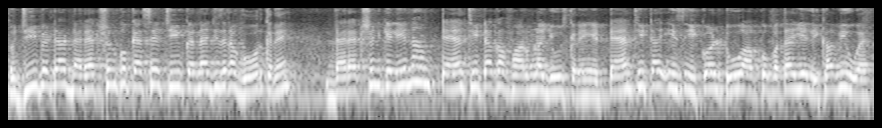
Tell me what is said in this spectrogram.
तो जी बेटा डायरेक्शन को कैसे अचीव करना है? जी ज़रा गौर करें। डायरेक्शन के लिए ना हम टेन थीटा का फार्मूला यूज़ करेंगे। Tan theta is equal to आपको पता है, ये लिखा भी हुआ है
